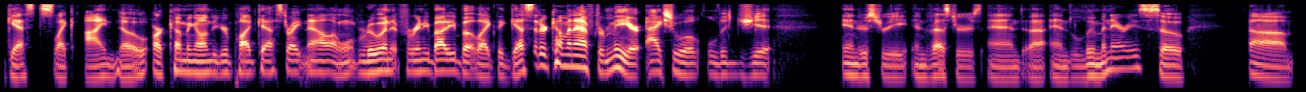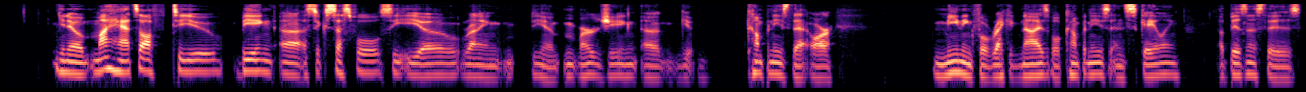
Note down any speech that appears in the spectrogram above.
guests like I know are coming onto your podcast right now. I won't ruin it for anybody, but like the guests that are coming after me are actual legit industry investors and uh, and luminaries. So um, you know, my hats off to you being a successful CEO, running, you know, merging uh, companies that are meaningful, recognizable companies and scaling a business that is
